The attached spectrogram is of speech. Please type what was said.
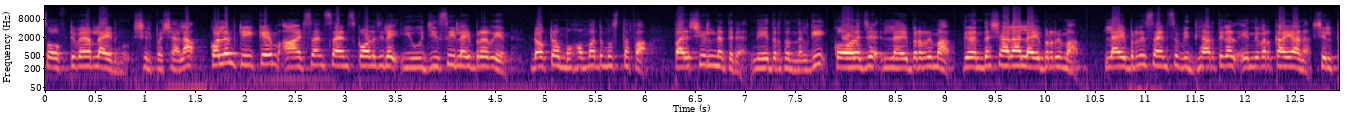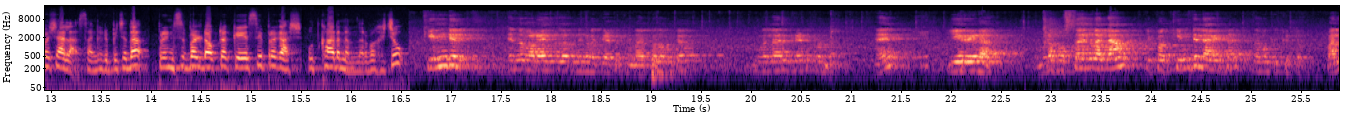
സോഫ്റ്റ്വെയറിലായിരുന്നു ശില്പശാല. Kollam T K M arts and science കോളേജിലെ U G C librarian doctor Muhammad Mustafa പരിശീലനത്തിന് നേതൃത്വം നൽകി. കോളേജ് ലൈബ്രറിമാർ ഗ്രന്ഥശാല ലൈബ്രറിമാർ ലൈബ്രറി സയൻസ് വിദ്യാർത്ഥികൾ എന്നിവർക്കായാണ് ശില്പശാല സംഘടിപ്പിച്ചത്. Principal doctor K C Prakash ഉദ്ഘാടനം നിർവഹിച്ചു. കിൻഡിൽ എന്ന് പറയുന്നത് നിങ്ങൾ കേട്ടിട്ടുണ്ടോ? ഇപ്പൊ നമുക്ക് എല്ലാവരും കേട്ടിട്ടുണ്ട്? ഏ? ഈ റീഡർ. നമ്മുടെ പുസ്തകങ്ങളെല്ലാം ഇപ്പൊ കിൻഡിലായിട്ട് നമുക്ക് കിട്ടും. പല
